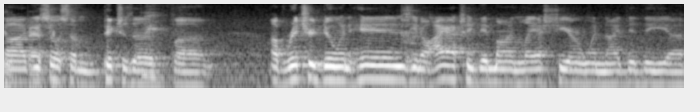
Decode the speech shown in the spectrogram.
uh, you saw some pictures of uh, of Richard doing his. You know, I actually did mine last year when I did the uh,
